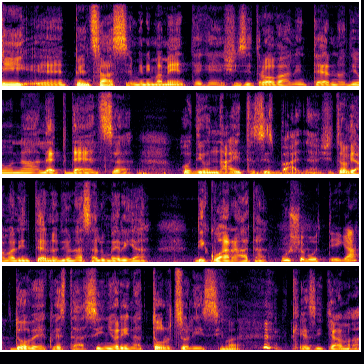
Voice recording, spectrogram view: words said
chi eh, pensasse minimamente che ci si trova all'interno di una lap dance o di un night si sbaglia. Ci troviamo all'interno di una salumeria di Quarata. Uscio bottega. Dove questa signorina torzolissima, che si chiama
